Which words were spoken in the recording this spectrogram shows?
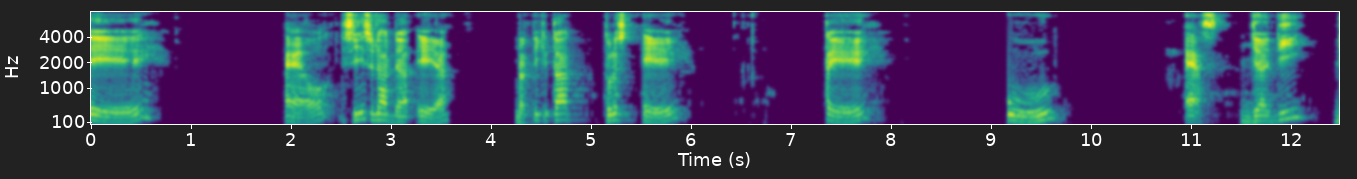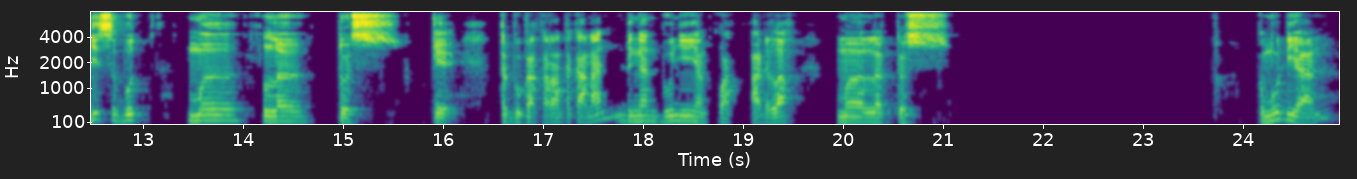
E, L, di sini sudah ada E ya. Berarti kita tulis E, T, U, S. Jadi disebut meletus. Oke, terbuka karena tekanan dengan bunyi yang kuat adalah meletus. Kemudian,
